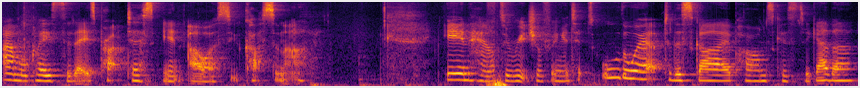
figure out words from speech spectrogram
and we'll close today's practice in our Sukhasana. Inhale to reach your fingertips all the way up to the sky, palms kiss together.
